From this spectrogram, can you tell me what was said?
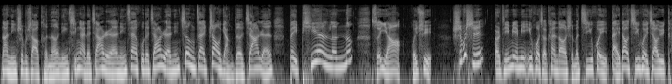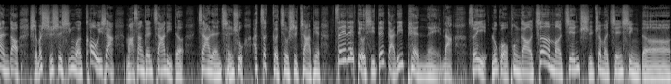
那您知不知道，可能您亲爱的家人、您在乎的家人、您正在照养的家人被骗了呢？所以啊，回去时不时。耳提面命，亦或者看到什么机会，逮到机会教育，看到什么时事新闻，扣一下，马上跟家里的家人陈述啊，这个就是诈骗，这类就是得咖喱骗呢啦。所以，如果碰到这么坚持、这么坚信的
